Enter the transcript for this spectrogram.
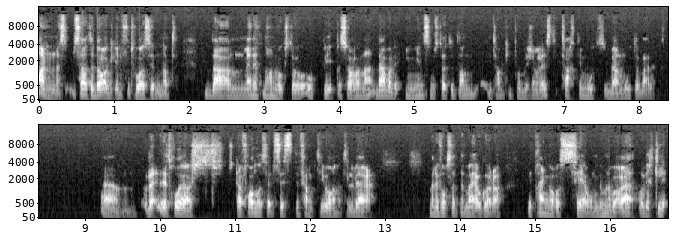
Han sa til Dagen for to år siden at den menigheten han vokste opp i på Sørlandet, der var det ingen som støttet han i tanken på å bli journalist. Tvert imot ble han motarbeidet. Um, det, det, tror jeg har forandret seg de siste fem-ti årene til det bedre. Men det er fortsatt en vei å gå. da. Vi trenger å se ungdommene våre og virkelig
